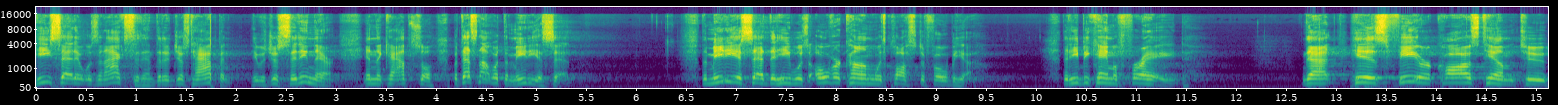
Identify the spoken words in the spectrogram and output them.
he said it was an accident, that it just happened. He was just sitting there in the capsule. But that's not what the media said. The media said that he was overcome with claustrophobia, that he became afraid, that his fear caused him to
